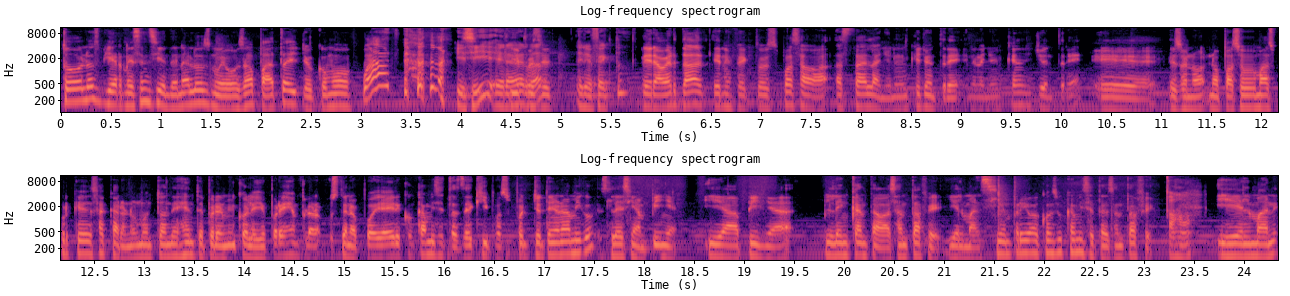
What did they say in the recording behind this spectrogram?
todos los viernes encienden a los nuevos Zapata, y yo como, ¿what? Y sí, era Y pues, verdad. en efecto. Era verdad, en efecto, eso pasaba hasta el año en el que yo entré. En el año en que yo entré, eh, eso no, no pasó más porque sacaron un montón de gente, pero en mi colegio, por ejemplo, usted no podía ir con camisetas de equipos. Pues Yo tenía un amigo, le decían Piña, y a Piña le encantaba Santa Fe, y el man siempre iba con su camiseta de Santa Fe. Ajá. Y el man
